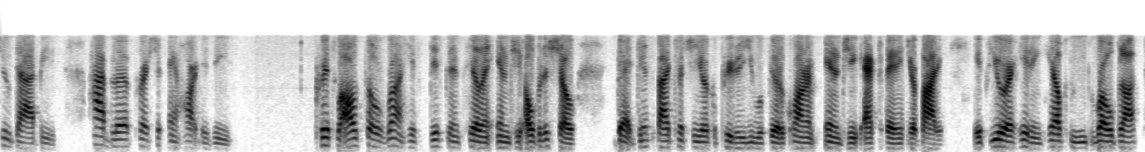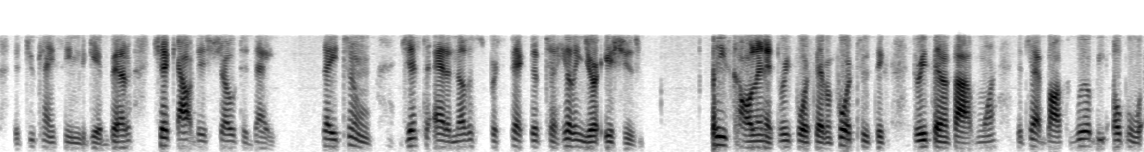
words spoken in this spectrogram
2 diabetes, high blood pressure, and heart disease. Chris will also run his distance healing energy over the show that just by touching your computer, you will feel the quantum energy activating your body. If you are hitting health roadblocks that you can't seem to get better, check out this show today. Stay tuned just to add another perspective to healing your issues. Please call in at 347-426-3751. The chat box will be open with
